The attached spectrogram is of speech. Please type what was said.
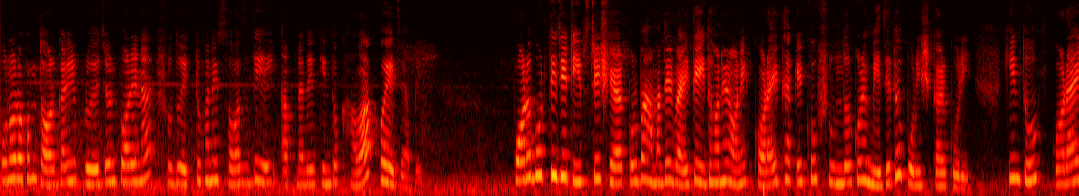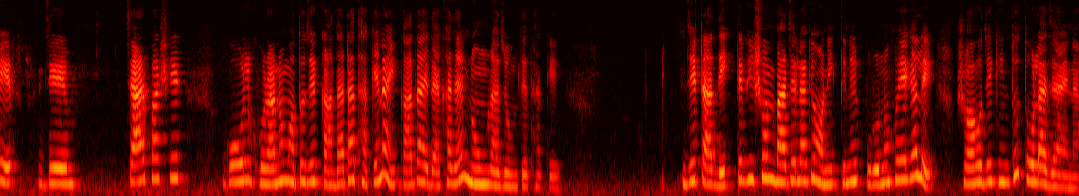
কোনো রকম তরকারির প্রয়োজন পড়ে না, শুধু একটুখানি সস দিয়েই আপনাদের কিন্তু খাওয়া হয়ে যাবে। পরবর্তী যে টিপসটি শেয়ার করব, আমাদের বাড়িতে এই ধরনের অনেক কড়াই থাকে, খুব সুন্দর করে মেজেতেও পরিষ্কার করি। কিন্তু কড়াইয়ের যে চারপাশের গোল ঘোরানো মতো যে কাদাটা থাকে না, এই কাদায় দেখা যায় নোংরা জমতে থাকে। যেটা দেখতে ভীষণ বাজে লাগে, অনেক দিনের পুরনো হয়ে গেলে সহজে কিন্তু তোলা যায় না।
